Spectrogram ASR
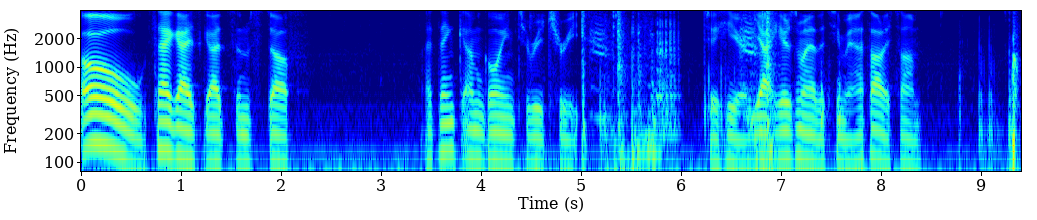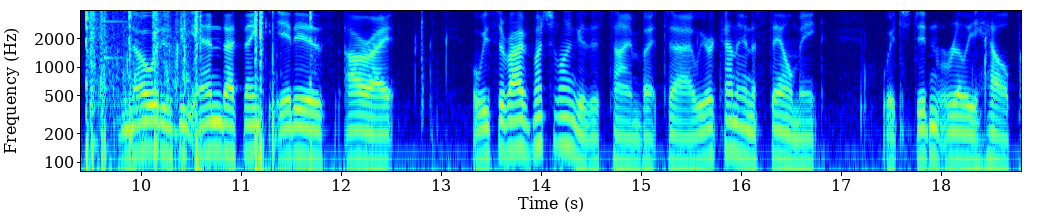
Oh, that guy's got some stuff. I think I'm going to retreat to here. Yeah, here's my other teammate. I thought I saw him. No, it is the end, I think. It is. Alright. Well, we survived much longer this time, but uh, we were kind of in a stalemate, which didn't really help.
